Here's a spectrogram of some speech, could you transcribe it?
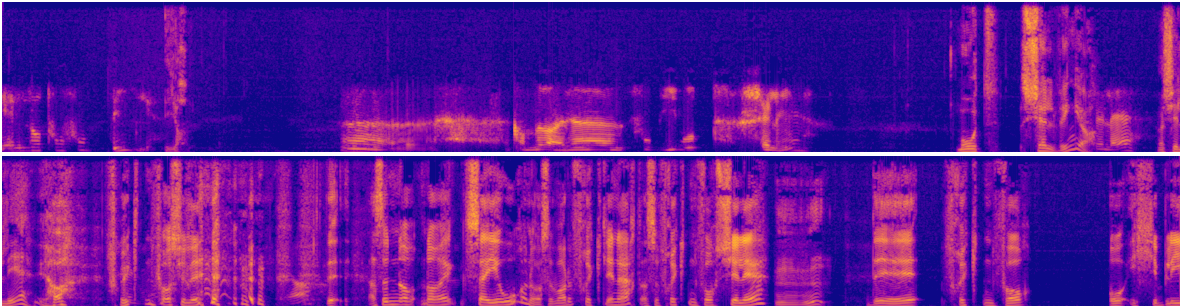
Gelotofobi. Ja. Eh, kan det være fobi mot gelé? Mot Skjelving, ja. Gelé? ja, gelé. Ja, frykten for gelé. det, altså, når, når jeg sier ordet nå, så var det fryktelig nært. Altså, frykten for gelé, det er frykten for å ikke bli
